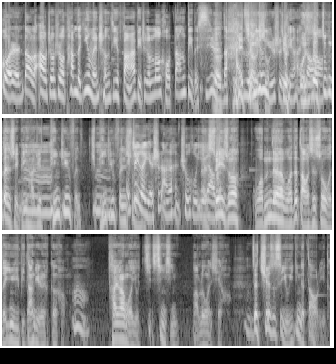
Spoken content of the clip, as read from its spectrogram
国人到了澳洲之后，他们的英文成绩反而比这个 local 当地的西人的孩子英语水平还高。我是说中等水平哈，就平均分平均分数。这个也是让人很出乎意料。所以说，我们的我的导师说我的英语比当地人更好。嗯，他让我有信信心把论文写好，这确实是有一定的道理的。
